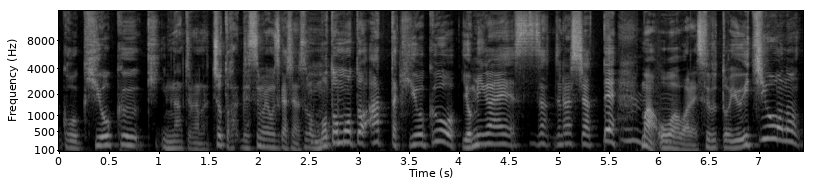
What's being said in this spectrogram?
うこう記憶きなんていうかなちょっと説明難しいな。そのもともとあった記憶を蘇らしちゃって、まあ大暴れするという一応の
